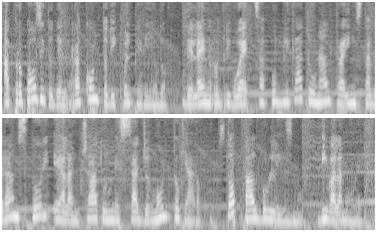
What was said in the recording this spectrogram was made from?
A proposito del racconto di quel periodo, Belen Rodriguez ha pubblicato un'altra Instagram story e ha lanciato un messaggio molto chiaro, stop al bullismo, viva l'amore.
